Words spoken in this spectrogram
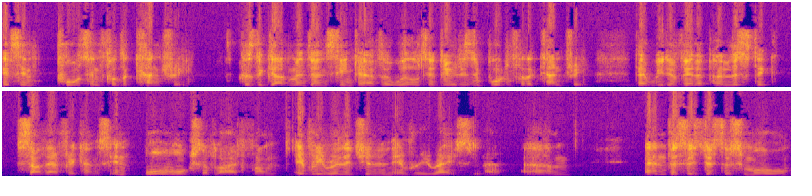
it's important for the country because the government don't seem to have the will to do it. It's important for the country that we develop holistic South Africans in all walks of life, from every religion and every race, you know. Um, and this is just a small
